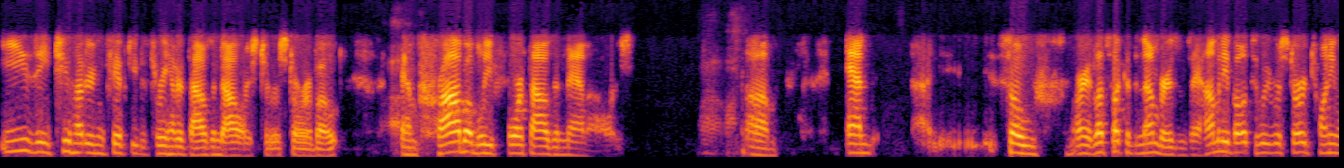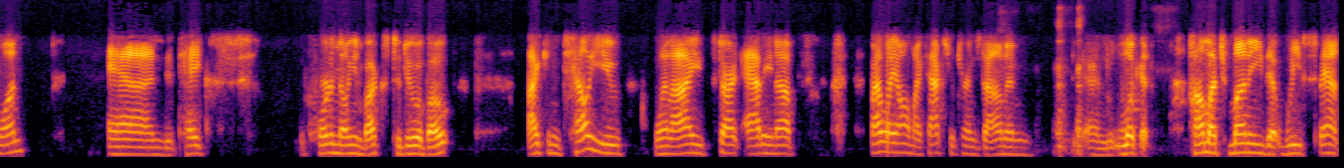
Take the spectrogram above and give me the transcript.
easy two hundred and fifty to three hundred thousand dollars to restore a boat, and probably four thousand man hours. Wow. Um, and uh, so, all right, let's look at the numbers and say how many boats have we restored? 21. And it takes a quarter million bucks to do a boat. I can tell you when I start adding up, if I lay all my tax returns down and and look at how much money that we've spent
